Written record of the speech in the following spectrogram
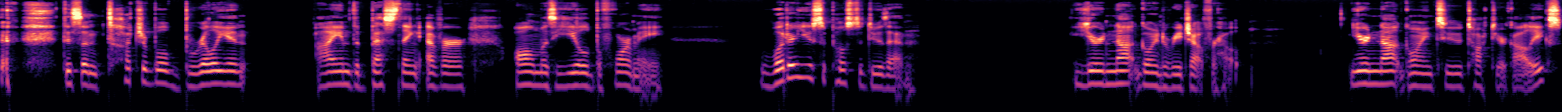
this untouchable, brilliant, I am the best thing ever, all must yield before me, what are you supposed to do then? You're not going to reach out for help. You're not going to talk to your colleagues,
